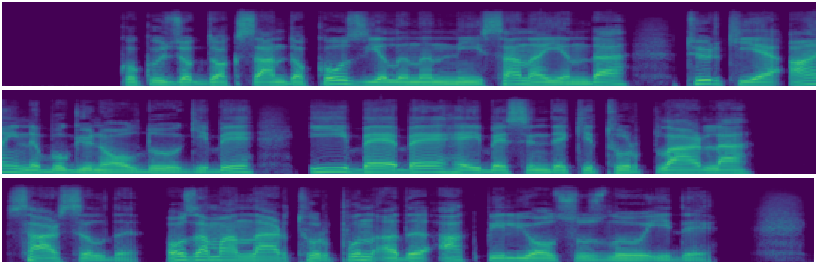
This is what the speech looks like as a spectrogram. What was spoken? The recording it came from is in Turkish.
1999 yılının Nisan ayında Türkiye aynı bugün olduğu gibi İBB heybesindeki turplarla sarsıldı. O zamanlar turpun adı Akbil yolsuzluğu idi.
